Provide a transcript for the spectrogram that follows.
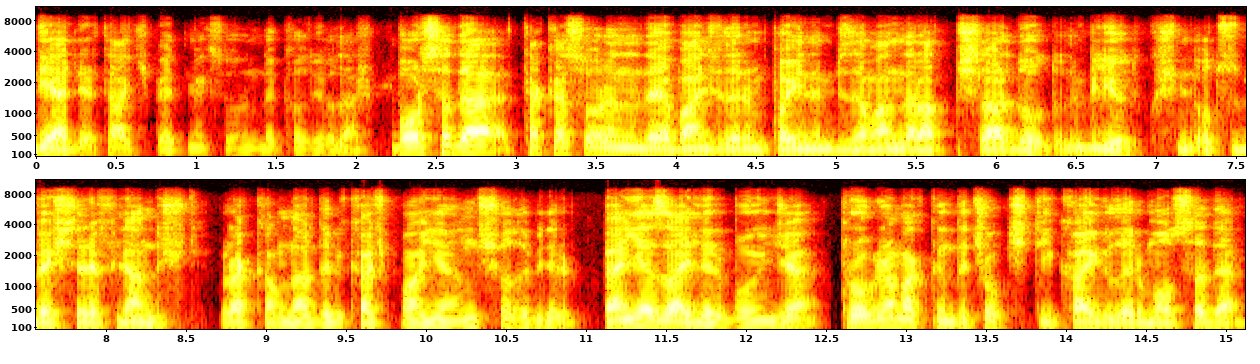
diğerleri takip etmek zorunda kalıyorlar. Borsada takas oranında yabancıların payının bir zamanlar 60'larda olduğunu biliyorduk. Şimdi 35'lere falan düştü. Rakamlarda birkaç puan yanılmış olabilirim. Ben yaz ayları boyunca program hakkında çok ciddi kaygılarım olsa da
